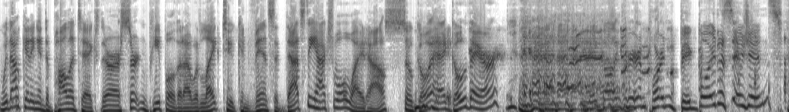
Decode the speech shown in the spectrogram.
Without getting into politics, there are certain people that I would like to convince that that's the actual White House. So go ahead, go there, make all your important big boy decisions.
